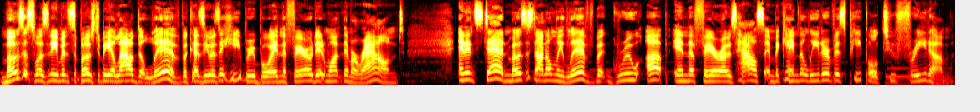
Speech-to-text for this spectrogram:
Moses wasn't even supposed to be allowed to live because he was a Hebrew boy and the Pharaoh didn't want them around. And instead, Moses not only lived, but grew up in the Pharaoh's house and became the leader of his people to freedom.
